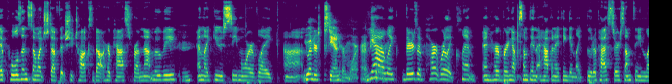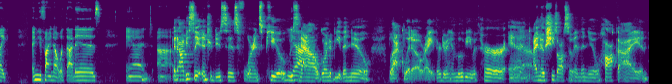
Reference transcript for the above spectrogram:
it pulls in so much stuff that she talks about her past from that movie Mhm. and like you see more of like um you understand her more. I'm yeah, sure. like there's a part where like Clint and her bring up something that happened, I think, in like Budapest or something, like, and you find out what that is. And, um, and obviously it introduces Florence Pugh, who's Yeah. now going to be the new Black Widow, right? They're doing a movie with her, and Yeah. I know she's also in the new Hawkeye, and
